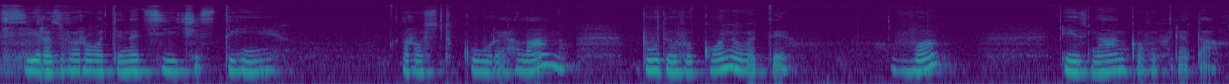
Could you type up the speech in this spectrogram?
всі розвороти на цій частині ростку реглану буду виконувати в ізнанкових рядах.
